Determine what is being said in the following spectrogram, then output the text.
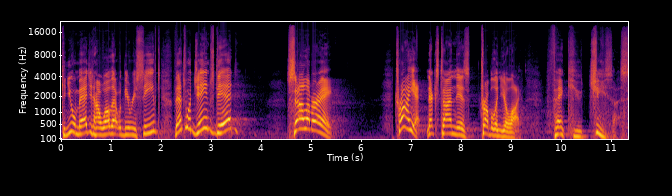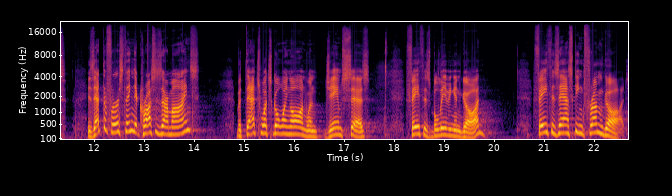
Can you imagine how well that would be received? That's what James did. Celebrate. Try it next time there's trouble in your life. Thank you, Jesus. Is that the first thing that crosses our minds? But that's what's going on when James says faith is believing in God, faith is asking from God.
